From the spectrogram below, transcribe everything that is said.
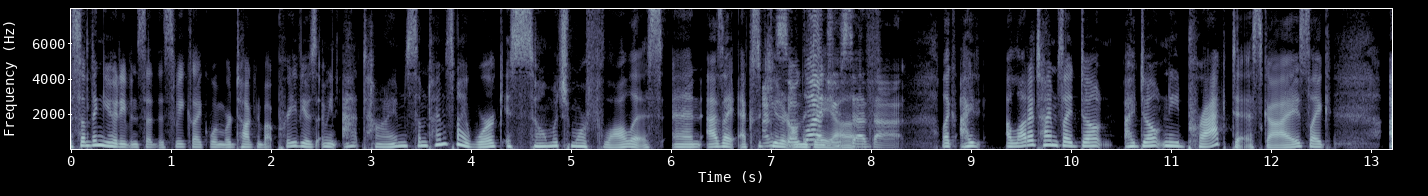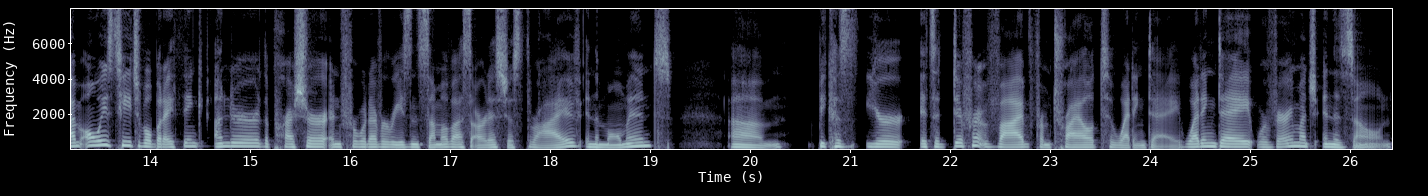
something you had even said this week, like when we're talking about previews. I mean, at times, sometimes my work is so much more flawless, and as I I'm execute it so on the glad day you of, said that. like I, a lot of times I don't, I don't need practice, guys. Like I'm always teachable, but I think under the pressure and for whatever reason, some of us artists just thrive in the moment. Um, because you're it's a different vibe from trial to wedding day. Wedding day we're very much in the zone.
